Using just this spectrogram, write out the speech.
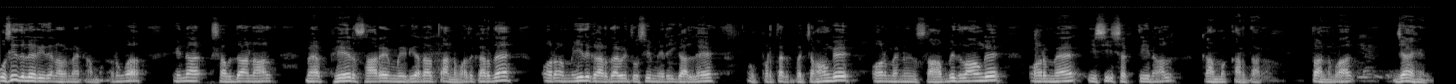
ਉਸੇ ਦਲੇਰੀ ਦੇ ਨਾਲ ਮੈਂ ਕੰਮ ਕਰੂੰਗਾ। ਇਹਨਾਂ ਸ਼ਬਦਾਂ ਨਾਲ ਮੈਂ ਫੇਰ ਸਾਰੇ ਮੀਡੀਆ ਦਾ ਧੰਨਵਾਦ ਕਰਦਾ ਔਰ ਉਮੀਦ ਕਰਦਾ ਵੀ ਤੁਸੀਂ ਮੇਰੀ ਗੱਲ ਹੈ ਉੱਪਰ ਤੱਕ ਪਹੁੰਚਾਓਗੇ ਔਰ ਮੈਨੂੰ ਇਨਸਾਫ ਵੀ ਦਿਲਾਓਗੇ ਔਰ ਮੈਂ ਇਸੀ ਸ਼ਕਤੀ ਨਾਲ ਕੰਮ ਕਰਦਾ ਰਹਾਂ ਧੰਨਵਾਦ ਜੈ ਹਿੰਦ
